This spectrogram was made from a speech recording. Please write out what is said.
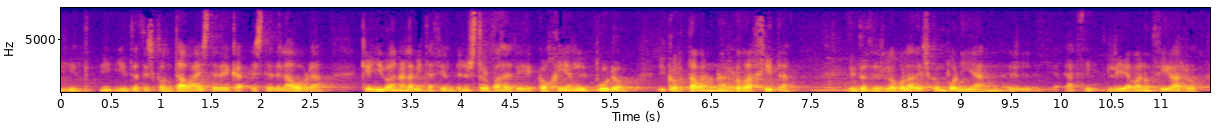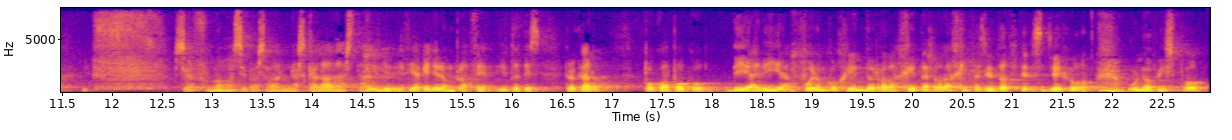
Y, entonces contaba este de, este de la obra que iban a la habitación de nuestro padre, cogían el puro y cortaban una rodajita. Y entonces luego la descomponían, liaban un cigarro y se fumaban, se pasaban unas caladas, tal, y yo decía que aquello era un placer. Y entonces, pero claro, poco a poco, día a día, fueron cogiendo rodajitas, rodajitas, y entonces llegó un obispo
